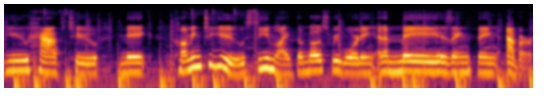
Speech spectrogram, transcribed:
You have to make coming to you seem like the most rewarding and amazing thing ever.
